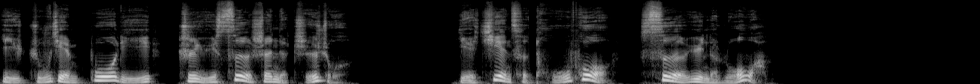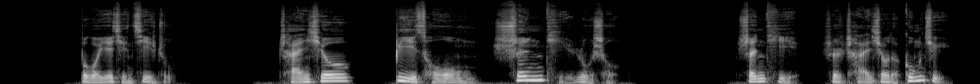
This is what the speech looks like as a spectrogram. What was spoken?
已逐渐剥离之于色身的执着，也渐次突破色蕴的罗网。不过，也请记住。禅修必从身体入手，身体是禅修的工具，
